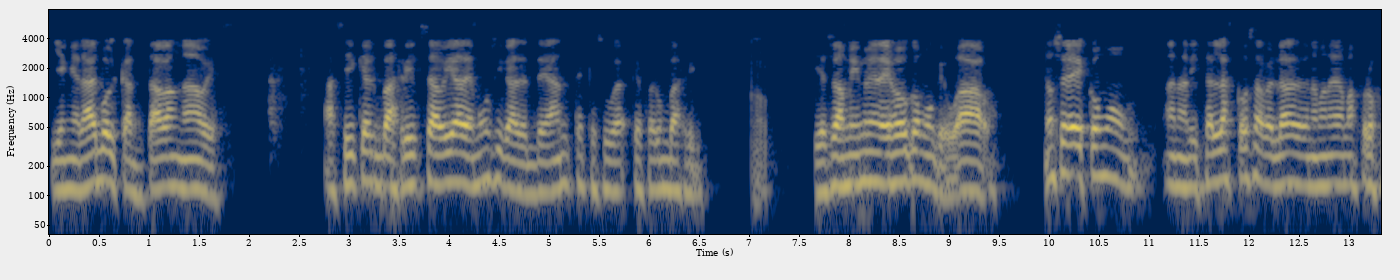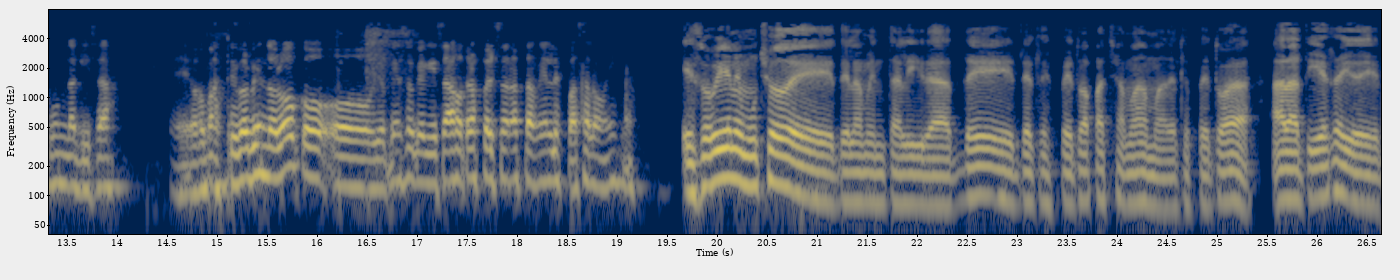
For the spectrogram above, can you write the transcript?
Y en el árbol cantaban aves. Así que el barril sabía de música desde antes que, que fuera un barril. Oh. Y eso a mí me dejó como que, wow. No sé, es como analizar las cosas, ¿verdad? De una manera más profunda quizás. Eh, o me estoy volviendo loco o yo pienso que quizás a otras personas también les pasa lo mismo. Eso viene mucho de, la mentalidad de, del respeto a Pachamama, del respeto a, la tierra y de,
